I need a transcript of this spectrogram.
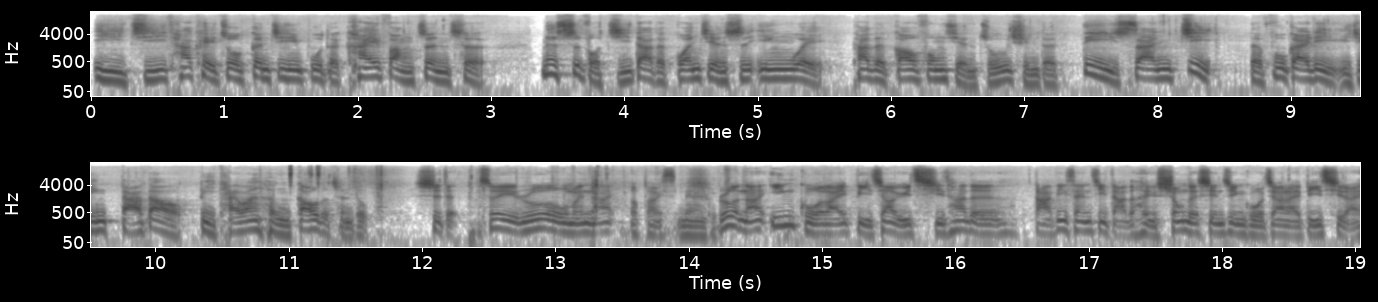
以及它可以做更进一步的开放政策，那是否极大的关键是因为它的高风险族群的第三季的覆盖率已经达到比台湾很高的程度？是的，所以如果我们拿哦不好意思没问题，如果拿英国来比较于其他的打第三季打得很凶的先进国家来比起来，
